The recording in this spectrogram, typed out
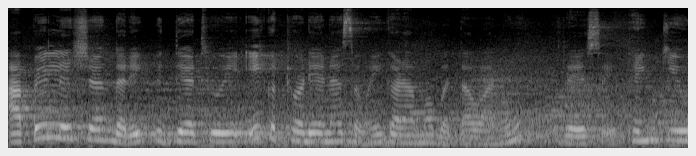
આપેલ લેશન દરેક વિદ્યાર્થીઓએ એક અઠવાડિયાના સમયગાળામાં બતાવવાનું રહેશે. થેન્ક યુ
